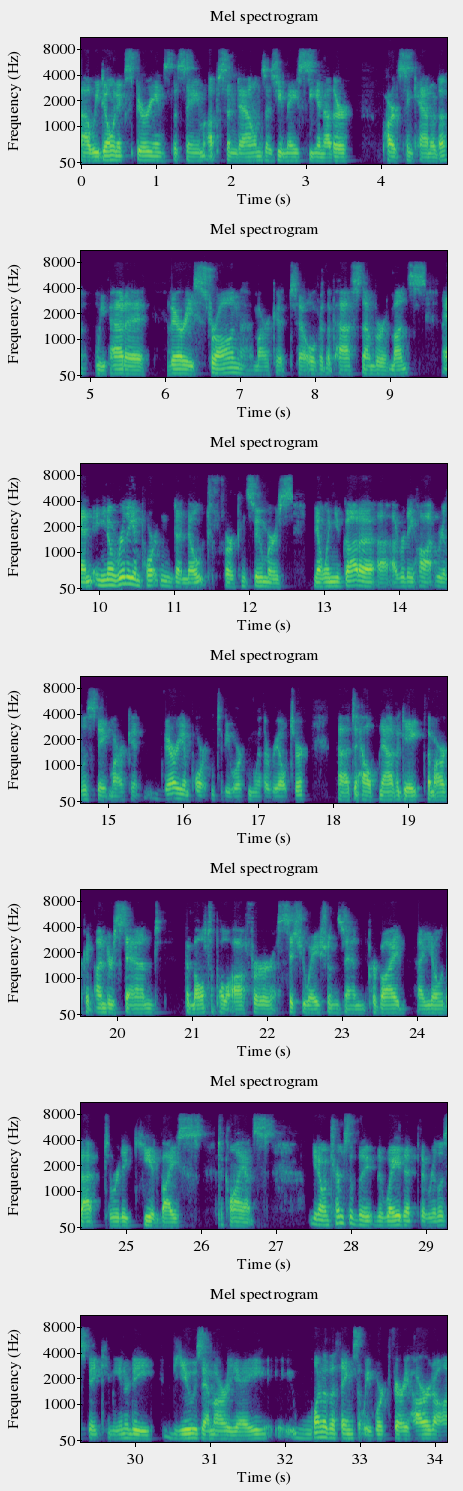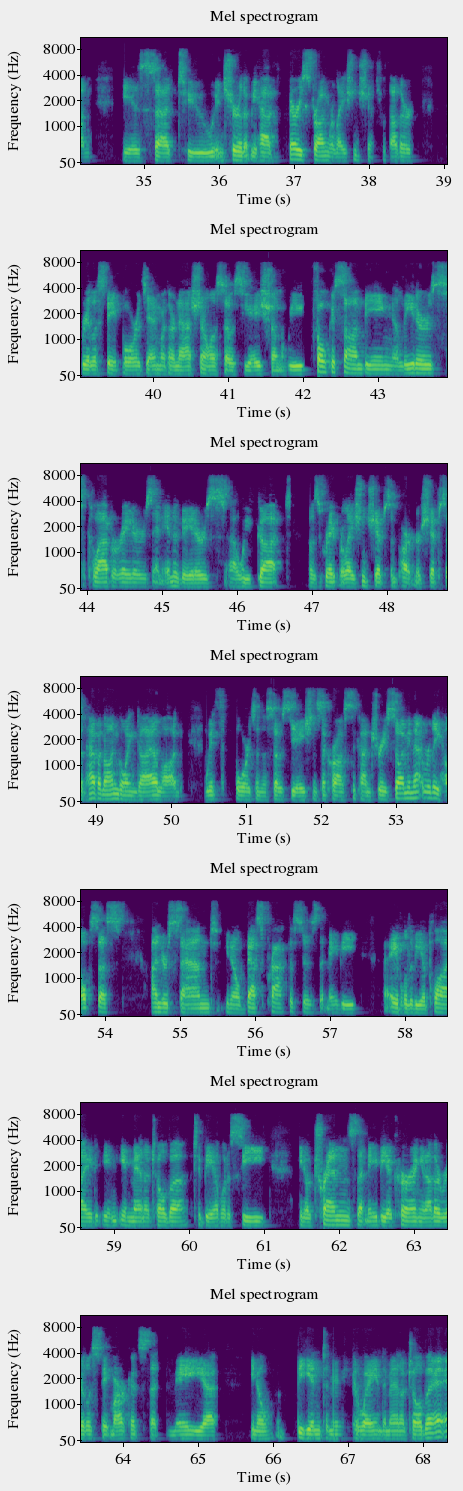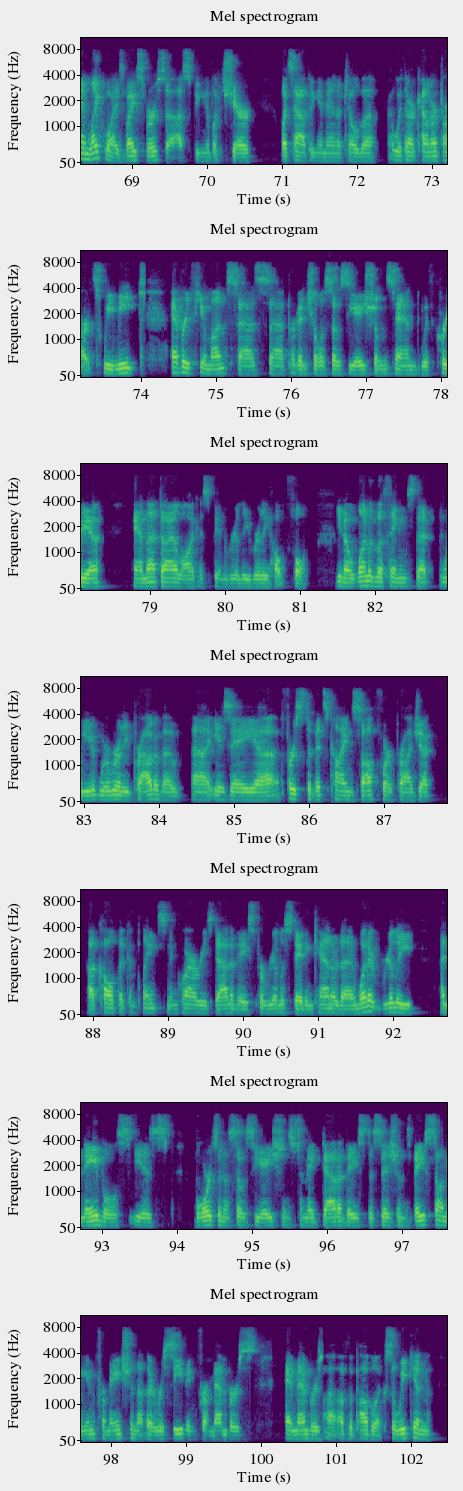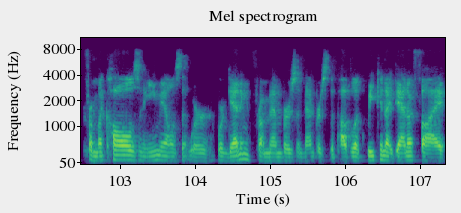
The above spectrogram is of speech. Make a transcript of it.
Uh, we don't experience the same ups and downs as you may see in other parts in Canada. We've had a very strong market uh, over the past number of months. And, you know, really important to note for consumers, you know, when you've got a, a really hot real estate market, very important to be working with a realtor uh, to help navigate the market, understand the multiple offer situations and provide, uh, you know, that really key advice to clients you know, in terms of the, the way that the real estate community views MREA, one of the things that we've worked very hard on is uh, to ensure that we have very strong relationships with other real estate boards and with our national association. We focus on being leaders, collaborators, and innovators. Uh, we've got those great relationships and partnerships and have an ongoing dialogue with boards and associations across the country. So, I mean, that really helps us understand, you know, best practices that may be able to be applied in, in Manitoba to be able to see you know trends that may be occurring in other real estate markets that may uh, you know begin to make their way into Manitoba, and likewise vice versa. Us being able to share what's happening in Manitoba with our counterparts. We meet every few months as uh, provincial associations and with CREA, and that dialogue has been really, really helpful. You know, one of the things that we, we're really proud about uh, is a uh, first of its kind software project uh, called the Complaints and Inquiries Database for Real Estate in Canada. And what it really enables is boards and associations to make database decisions based on the information that they're receiving from members and members uh, of the public. So we can, from the calls and emails that we're, we're getting from members and members of the public, we can identify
